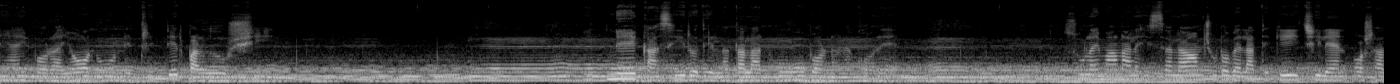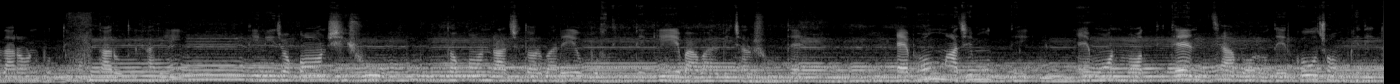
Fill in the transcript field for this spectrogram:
ন্যায়পরায়ণ ও নেতৃত্বের পারদর্শী। ইবনে কাসির তালানহু বর্ণনা করেন, সুলাইমান আলহিসাল্লাম ছোটবেলা থেকেই ছিলেন অসাধারণ বুদ্ধিমত্তার অধিকারী। তিনি যখন শিশু, তখন রাজদরবারে উপস্থিত থেকে বাবার বিচার শুনতেন এবং মাঝে মধ্যে এমন মত দিতেন যা বড়দেরকেও চমকে দিত।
